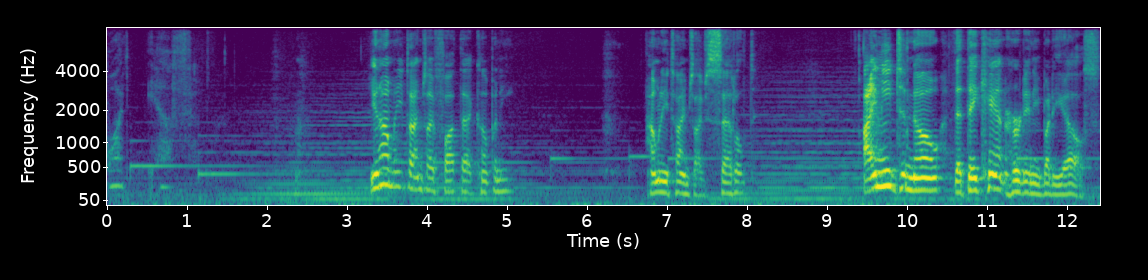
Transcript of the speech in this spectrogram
what if? You know how many times I've fought that company? How many times I've settled? I need to know that they can't hurt anybody else.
